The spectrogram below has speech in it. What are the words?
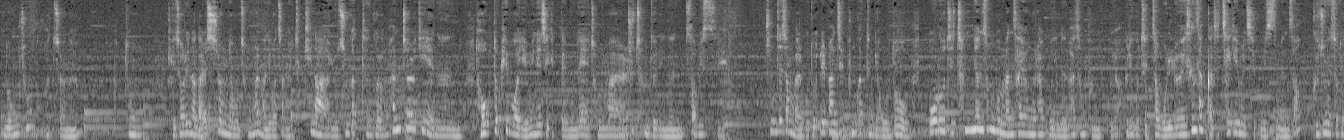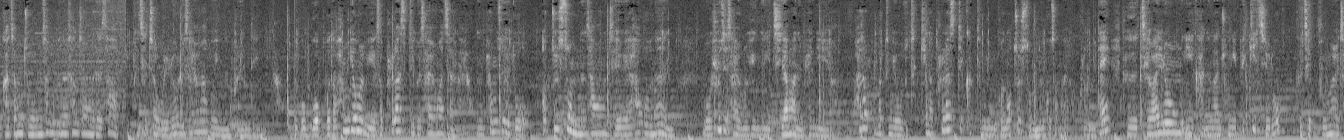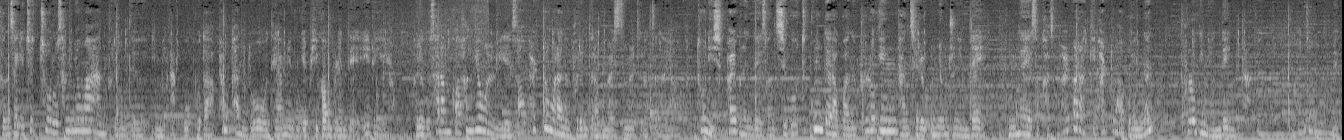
너무 좋은 것 같지 않아요? 보통 계절이나 날씨 영향은 정말 많이 받잖아요. 특히나 요즘 같은 그런 환절기에는 더욱더 피부가 예민해지기 때문에 정말 추천드리는 서비스예요. 순대장 말고도 일반 제품 같은 경우도 오로지 천년 성분만 사용을 하고 있는 화장품이고요. 그리고 직접 원료의 생산까지 책임을 지고 있으면서 그 중에서도 가장 좋은 성분을 선정을 해서 그 제철 원료를 사용하고 있는 브랜드입니다. 그리고 무엇보다 환경을 위해서 플라스틱을 사용하지 않아요. 평소에도 어쩔 수 없는 상황 제외하고는 뭐 휴지 사용을 굉장히 지향하는 편이에요. 화장품 같은 경우도 특히나 플라스틱 같은 건 어쩔 수 없는 거잖아요. 그런데 그 재활용이 가능한 종이 패키지로 그 제품을 전 세계 최초로 상용화한 브랜드입니다. 무엇보다 평판도 대한민국의 비건 브랜드의 1위예요. 그리고 사람과 환경을 위해서 활동을 하는 브랜드라고 말씀을 드렸잖아요. 톤28 브랜드에선 지구 특공대라고 하는 플로깅 단체를 운영 중인데 국내에서 가장 활발하게 활동하고 있는 플로깅 연대입니다.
